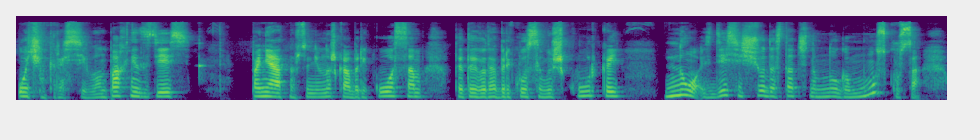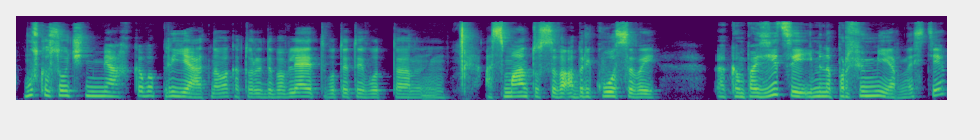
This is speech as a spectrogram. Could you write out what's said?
очень красивый. Он пахнет здесь, понятно, что немножко абрикосом, вот этой вот абрикосовой шкуркой, Но здесь еще достаточно много мускуса. Мускуса очень мягкого, приятного, который добавляет вот этой вот эм, османтусово-абрикосовой э, композиции именно парфюмерности.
